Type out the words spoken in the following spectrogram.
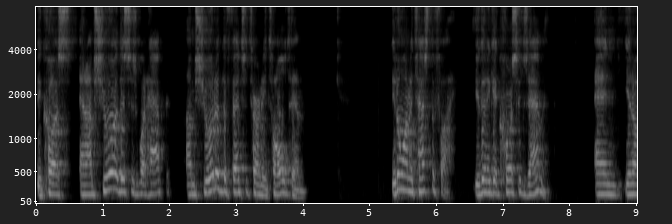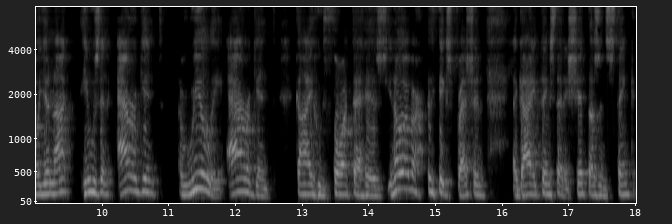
Because, and I'm sure this is what happened. I'm sure the defense attorney told him, you don't want to testify. You're going to get cross examined. And, you know, you're not, he was an arrogant a really arrogant guy who thought that his, you know, ever heard the expression, a guy thinks that his shit doesn't stink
